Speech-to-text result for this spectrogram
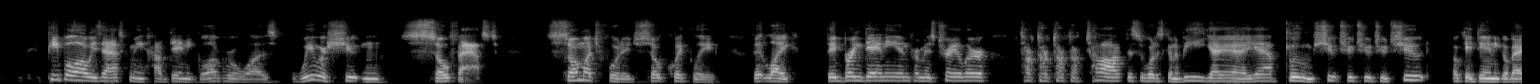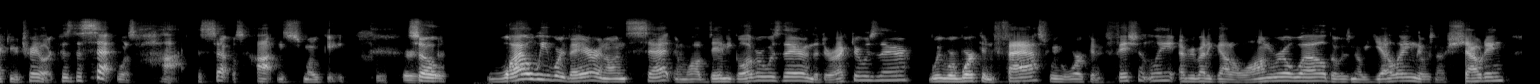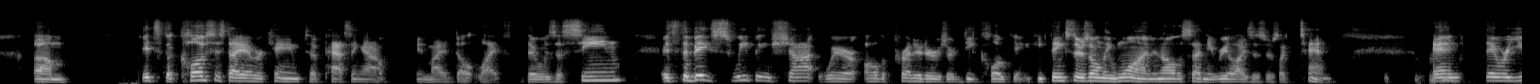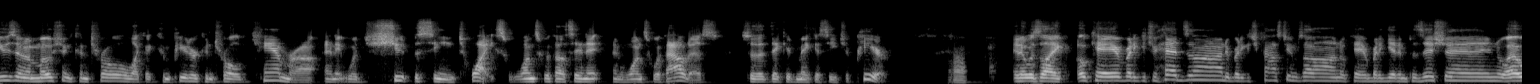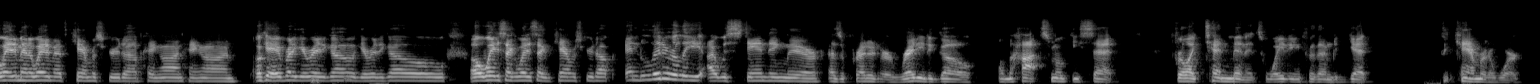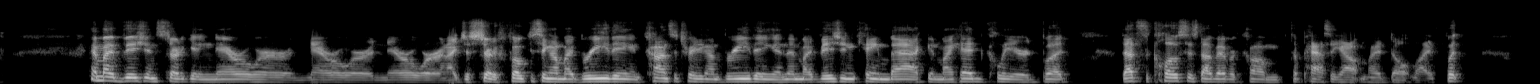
people always ask me how Danny Glover was. We were shooting so fast, so much footage, so quickly that like they'd bring Danny in from his trailer, talk, talk, talk, talk, talk. This is what it's going to be. Yeah, yeah, yeah. Boom, shoot, shoot, shoot, shoot, shoot. Okay, Danny, go back to your trailer because the set was hot. The set was hot and smoky. Sure, so sure. while we were there and on set, and while Danny Glover was there and the director was there, we were working fast. We were working efficiently. Everybody got along real well. There was no yelling. There was no shouting. Um, it's the closest I ever came to passing out in my adult life. There was a scene it's the big sweeping shot where all the predators are decloaking. He thinks there's only one, and all of a sudden he realizes there's like 10. Mm-hmm. And they were using a motion control, like a computer controlled camera, and it would shoot the scene twice once with us in it and once without us so that they could make us each appear. Oh and it was like, okay, everybody get your heads on, everybody get your costumes on, okay, everybody get in position. Well, wait a minute, wait a minute, the camera screwed up. Hang on, hang on. Okay, everybody get ready to go, get ready to go. Oh, wait a second, wait a second, the camera screwed up. And literally, I was standing there as a predator, ready to go on the hot, smoky set for like 10 minutes, waiting for them to get the camera to work and my vision started getting narrower and narrower and narrower and i just started focusing on my breathing and concentrating on breathing and then my vision came back and my head cleared but that's the closest i've ever come to passing out in my adult life. But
